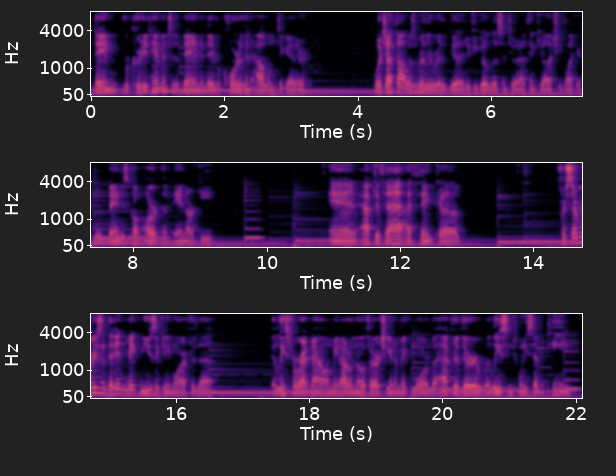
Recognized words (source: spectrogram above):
they recruited him into the band and they recorded an album together, which I thought was really, really good. If you go listen to it, I think you'll actually like it. The band is called Art of Anarchy. And after that, I think uh, for some reason they didn't make music anymore after that at least for right now. I mean, I don't know if they're actually going to make more, but after their release in 2017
